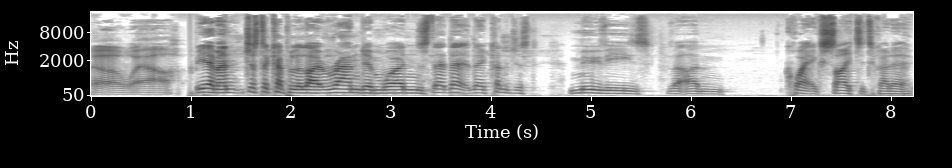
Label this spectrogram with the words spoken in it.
Oh wow. But yeah, man, just a couple of like random ones. They're they're, they're kind of just movies that I'm quite excited to kind of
